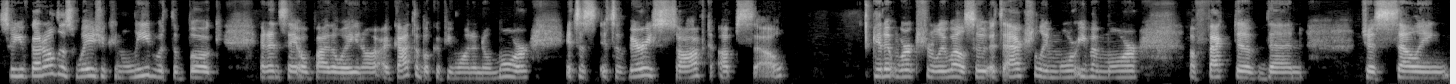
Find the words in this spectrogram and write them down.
So you've got all those ways you can lead with the book and then say oh by the way you know i've got the book if you want to know more. It's a it's a very soft upsell and it works really well. So it's actually more, even more effective than just selling,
